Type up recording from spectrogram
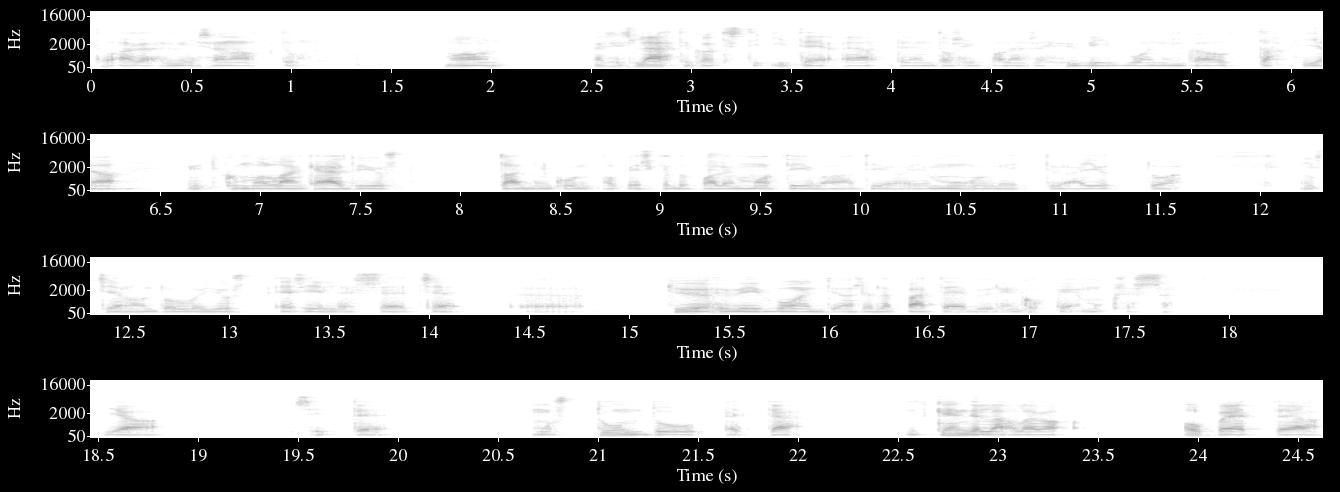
Tuo on aika hyvin sanottu. Mä oon mä siis lähtökohtaisesti itse ajattelen tosi paljon sen hyvinvoinnin kautta. Ja mm. nyt kun me ollaan käyty just, tai niin kuin opiskeltu paljon motivaatioa ja muuhun liittyvää juttua, niin siellä on tullut just esille se, että se ö, työhyvinvointi on siellä pätevyyden kokemuksessa. Ja sitten musta tuntuu, että nyt kentällä oleva opettaja,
